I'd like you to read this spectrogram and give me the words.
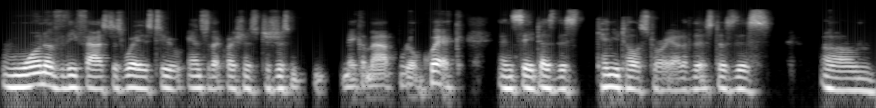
one of the fastest ways to answer that question is to just make a map real quick and say, does this, can you tell a story out of this? Does this um,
